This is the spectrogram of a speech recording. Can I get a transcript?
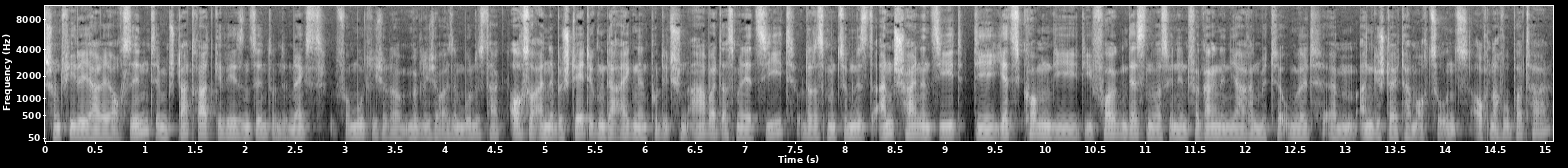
schon viele Jahre auch sind, im Stadtrat gewesen sind und demnächst vermutlich oder möglicherweise im Bundestag, auch so eine Bestätigung der eigenen politischen Arbeit, dass man jetzt sieht oder dass man zumindest anscheinend sieht, die jetzt kommen, die, die Folgen dessen, was wir in den vergangenen Jahren mit der Umwelt ähm, angestellt haben, auch zu uns, auch nach Wuppertal?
